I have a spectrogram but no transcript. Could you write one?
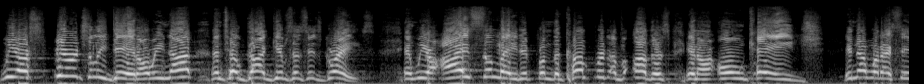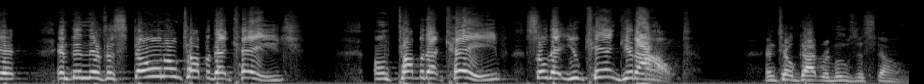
We are spiritually dead, are we not? Until God gives us his grace. And we are isolated from the comfort of others in our own cage. Isn't that what I said? And then there's a stone on top of that cage, on top of that cave, so that you can't get out until God removes the stone.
